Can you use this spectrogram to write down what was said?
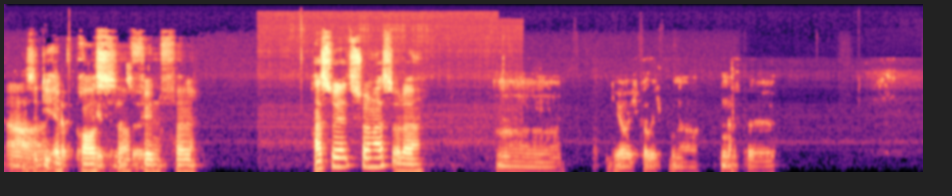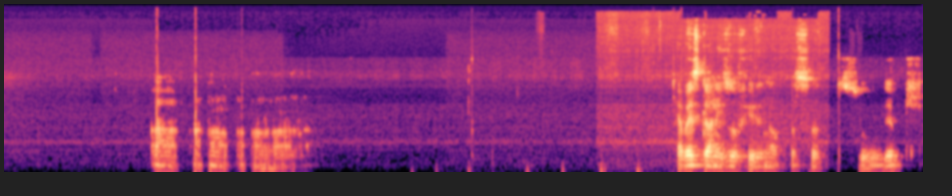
Ah, Also die App brauchst du 14 auf jeden Fall. Hast du jetzt schon was oder? Ja, ich glaube, ich bin da. NFL. Ah, ah, ah. Ich habe jetzt gar nicht so viel noch, was dazu gibt.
